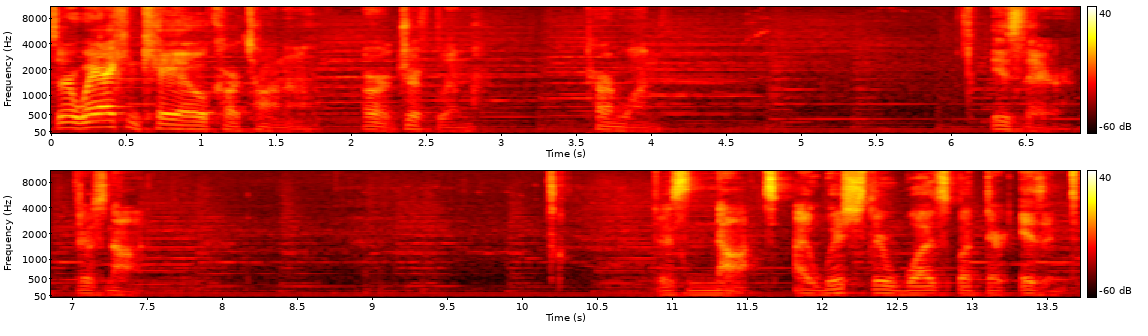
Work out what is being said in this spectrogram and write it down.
Is there a way I can KO Kartana? Or Drifblim? Turn 1. Is there? There's not. There's not. I wish there was, but there isn't.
